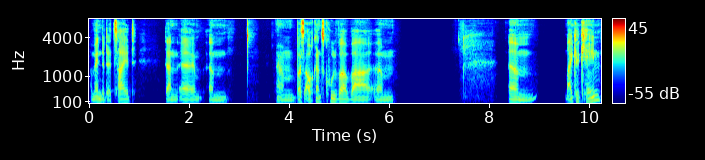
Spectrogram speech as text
am Ende der Zeit. Dann, äh, ähm, ähm, was auch ganz cool war, war ähm, ähm, Michael Caine.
